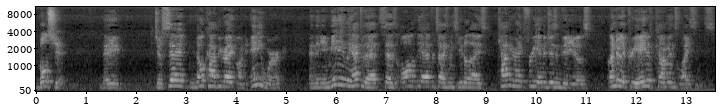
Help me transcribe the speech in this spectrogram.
Bullshit. They just said no copyright on any work, and then immediately after that says all the advertisements utilize copyright-free images and videos under the Creative Commons license.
